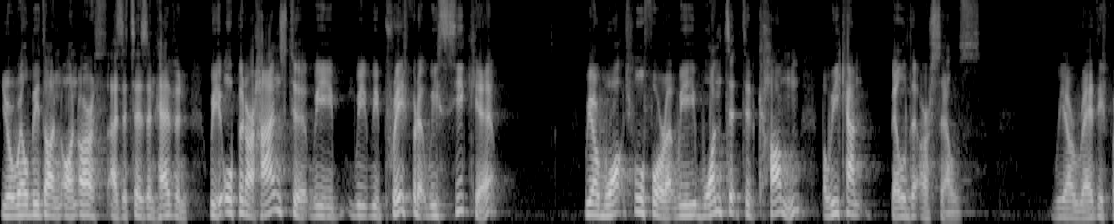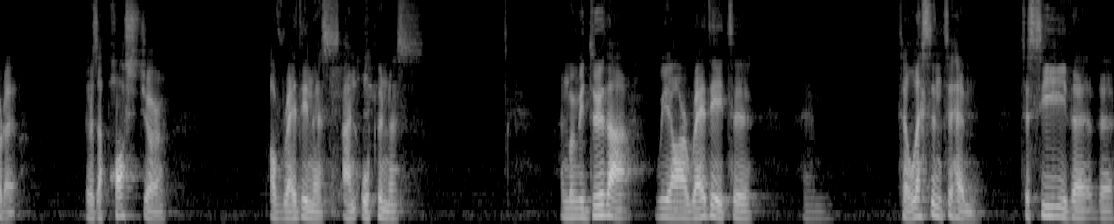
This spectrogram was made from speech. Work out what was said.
Your will be done on earth as it is in heaven. We open our hands to it. We, we, we pray for it. We seek it. We are watchful for it. We want it to come, but we can't build it ourselves. We are ready for it. There's a posture of readiness and openness. And when we do that, we are ready to, um, to listen to Him, to see the, the,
